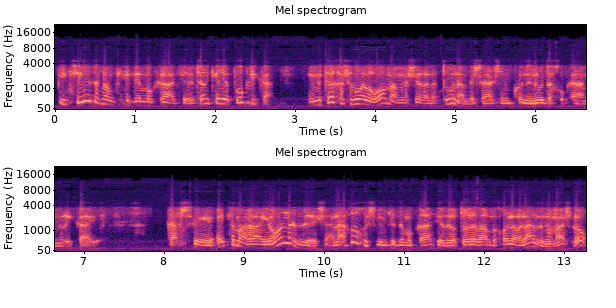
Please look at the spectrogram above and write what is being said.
הציגו את עצמם כדמוקרטיה, יותר כרפובליקה. הם יותר חשבו על רומא מאשר על אתונה בשעה שהם כוננו את החוקה האמריקאית. כך שעצם הרעיון הזה שאנחנו חושבים שדמוקרטיה זה אותו דבר בכל העולם זה ממש לא.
